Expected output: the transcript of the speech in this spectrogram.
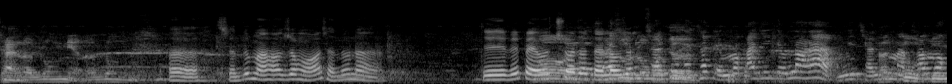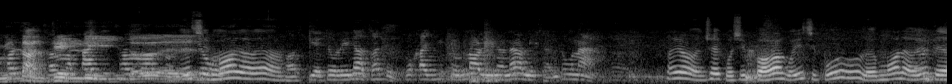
chạy là rong nhẹ là rong ờ sản tôi mà họ rong ó sản tôi nè thì bé bé ô chua đâu tại lâu rồi. sản xuất nó sẽ để một cái gì cho nó đó nhưng sản xuất mà không có con không trên có cái gì đỡ nó chỉ mua thôi à. Họ tiền cho lấy nó sẽ được có cái gì cho nó lấy nó nó sản xuất nè nói rồi chơi của chị bỏ của chị bố lựa mua là cái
